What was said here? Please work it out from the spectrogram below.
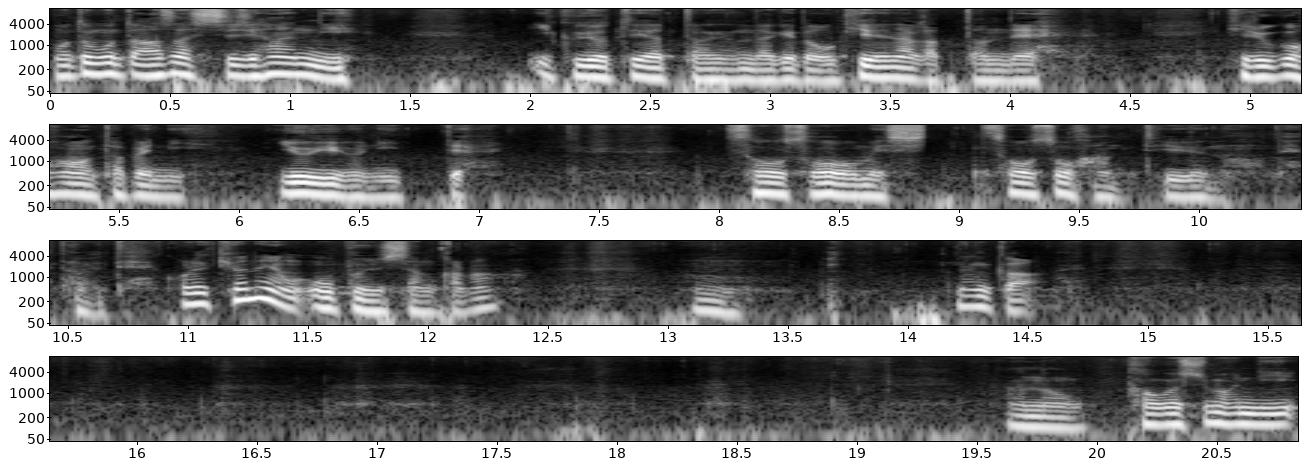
もともと朝7時半に行く予定やったんだけど起きれなかったんで昼ご飯を食べにゆうゆうに行ってそうそう飯そうそう飯っていうのをね食べてこれ去年オープンしたんかな？うん。なんかあの鹿児島に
